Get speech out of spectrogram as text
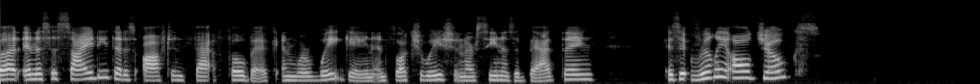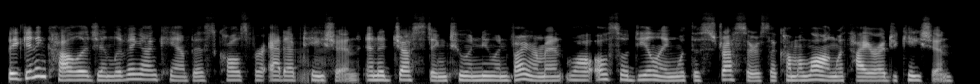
But in a society that is often fat phobic and where weight gain and fluctuation are seen as a bad thing, is it really all jokes? Beginning college and living on campus calls for adaptation and adjusting to a new environment while also dealing with the stressors that come along with higher education.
